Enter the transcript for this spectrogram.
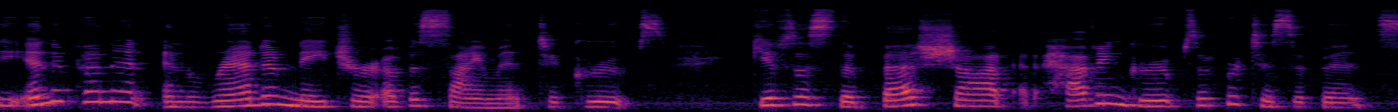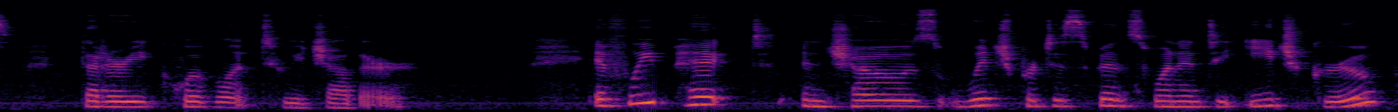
The independent and random nature of assignment to groups gives us the best shot at having groups of participants that are equivalent to each other. If we picked and chose which participants went into each group,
